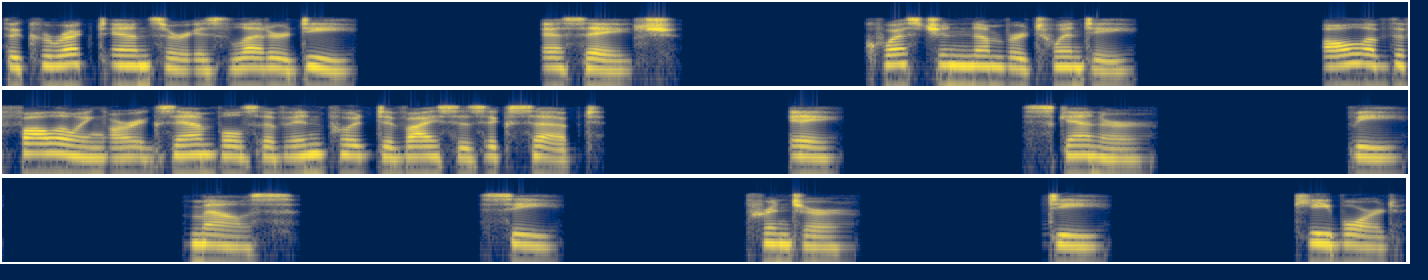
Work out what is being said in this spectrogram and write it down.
The correct answer is letter D. SH. Question number 20. All of the following are examples of input devices except A. Scanner B. Mouse C. Printer D. Keyboard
